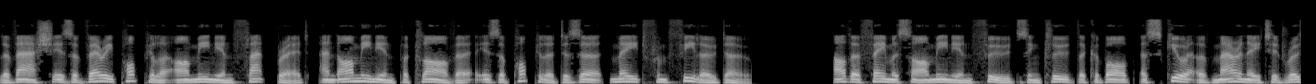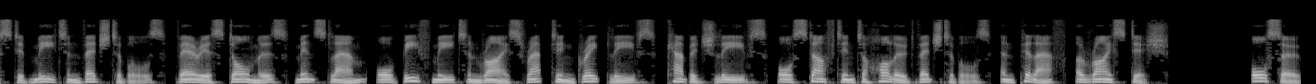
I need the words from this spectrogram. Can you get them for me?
Lavash is a very popular Armenian flatbread, and Armenian baklava is a popular dessert made from phyllo dough. Other famous Armenian foods include the kebab a skewer of marinated roasted meat and vegetables, various dolmas minced lamb, or beef meat and rice wrapped in grape leaves, cabbage leaves, or stuffed into hollowed vegetables, and pilaf, a rice dish. Also,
